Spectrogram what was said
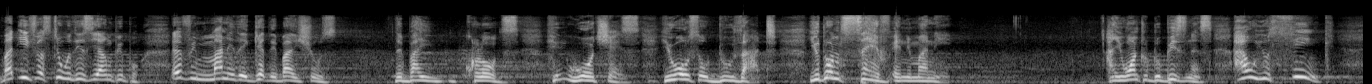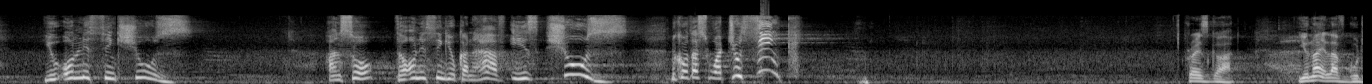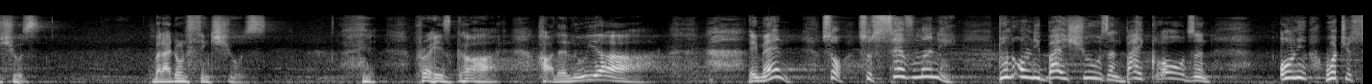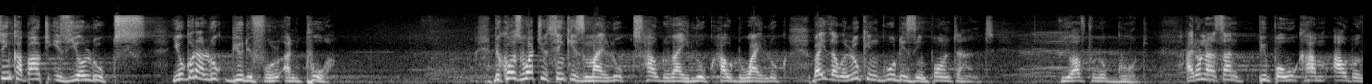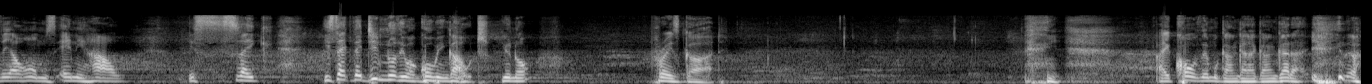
But if you're still with these young people, every money they get, they buy shoes. They buy clothes, watches. You also do that. You don't save any money. And you want to do business. How you think? You only think shoes. And so the only thing you can have is shoes. Because that's what you think. Praise God. You know I love good shoes. but I don't think shoes. Praise God. Hallelujah. Amen. So, so save money. Don't only buy shoes and buy clothes and only what you think about is your looks. You're going to look beautiful and poor. Because what you think is my looks, how do I look? How do I look? By the way, looking good is important. You have to look good. I don't understand people who come out of their homes anyhow. It's like it's like they didn't know they were going out, you know. Praise God. I call them gangara gangara. you know.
